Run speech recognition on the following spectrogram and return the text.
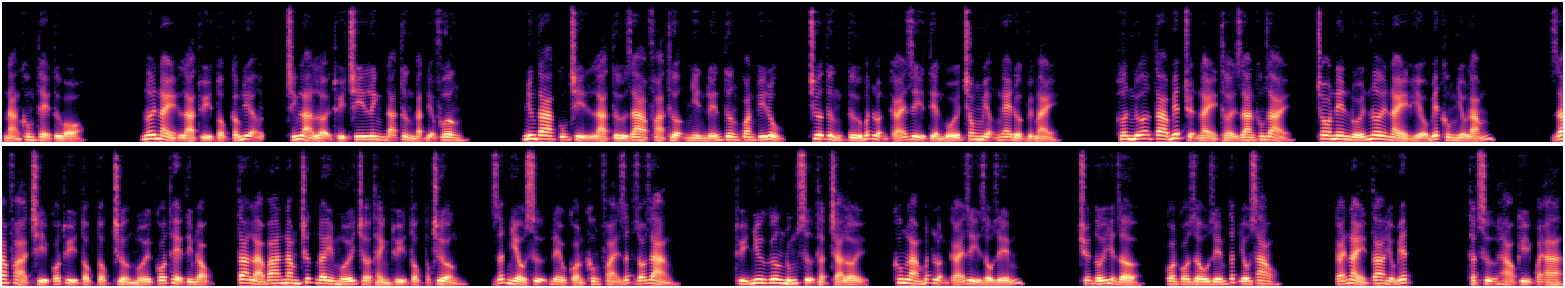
nàng không thể từ bỏ. Nơi này là thủy tộc cấm địa, chính là lợi thủy chi linh đã từng đặt địa phương. Nhưng ta cũng chỉ là từ gia phả thượng nhìn đến tương quan ký lục, chưa từng từ bất luận cái gì tiền bối trong miệng nghe được việc này. Hơn nữa ta biết chuyện này thời gian không dài, cho nên đối nơi này hiểu biết không nhiều lắm. Gia phả chỉ có thủy tộc tộc trưởng mới có thể tìm đọc, ta là 3 năm trước đây mới trở thành thủy tộc tộc trưởng, rất nhiều sự đều còn không phải rất rõ ràng. Thủy Như Gương đúng sự thật trả lời, không làm bất luận cái gì giấu giếm. Chuyện tới hiện giờ, còn có giấu giếm tất yếu sao? Cái này ta hiểu biết. Thật sự hảo kỳ quái à,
